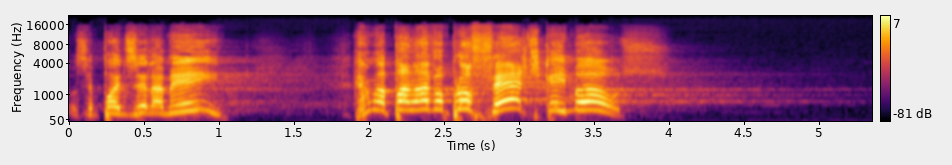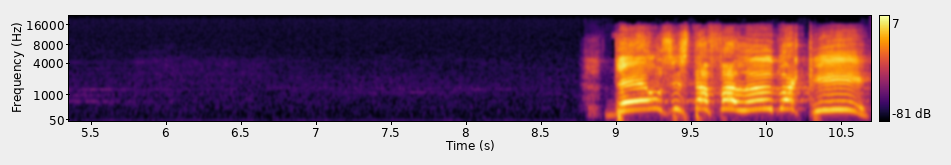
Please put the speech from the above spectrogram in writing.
Você pode dizer amém? É uma palavra profética, irmãos. Deus está falando aqui.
